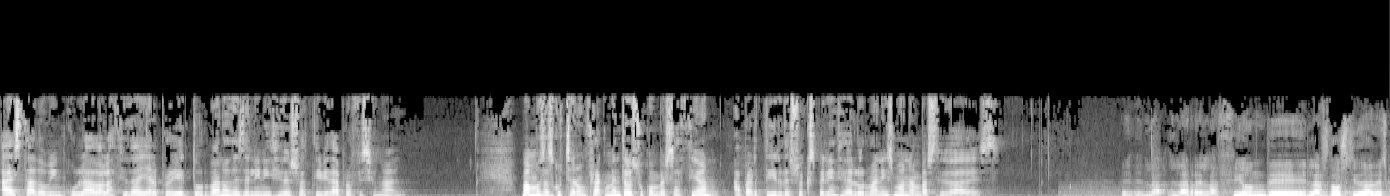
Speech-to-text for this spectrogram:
ha estado vinculado a la ciudad y al proyecto urbano desde el inicio de su actividad profesional. Vamos a escuchar un fragmento de su conversación a partir de su experiencia del urbanismo en ambas ciudades. Eh, la relación de las dos ciudades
